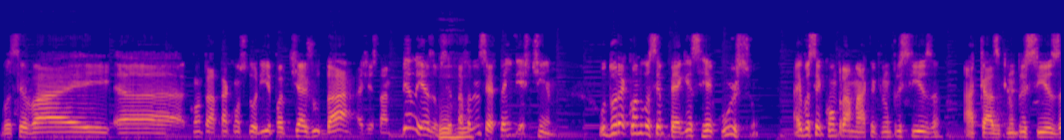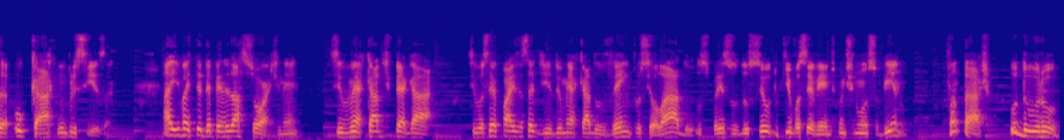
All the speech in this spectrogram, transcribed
você vai uh, contratar consultoria para te ajudar a gestar. Beleza, você está uhum. fazendo certo, está investindo. O duro é quando você pega esse recurso, aí você compra a máquina que não precisa, a casa que não precisa, o carro que não precisa. Aí vai ter depender da sorte, né? Se o mercado te pegar, se você faz essa dívida e o mercado vem para o seu lado, os preços do seu do que você vende continuam subindo, fantástico. O duro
